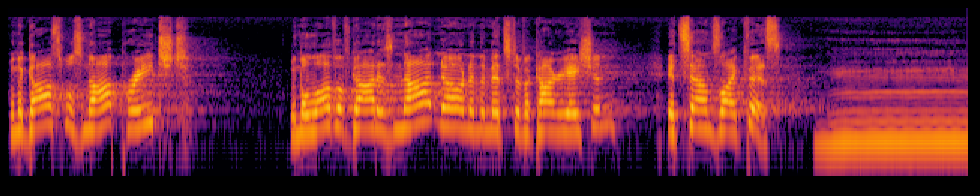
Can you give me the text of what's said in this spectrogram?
When the gospel's not preached, when the love of God is not known in the midst of a congregation, it sounds like this. Mm,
